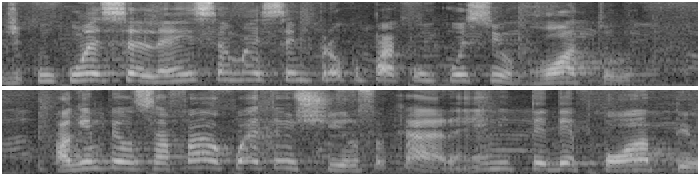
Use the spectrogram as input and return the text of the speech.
de- com, com excelência, mas sem me preocupar com, com esse rótulo. Alguém me perguntou, Rafael, qual é teu estilo? Eu falei, cara, MPB pop, o,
